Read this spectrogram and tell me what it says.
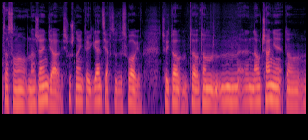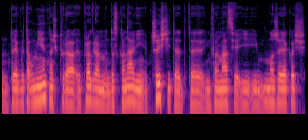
to są narzędzia, sztuczna inteligencja w cudzysłowie, czyli to, to, to nauczanie, to, to jakby ta umiejętność, która program doskonali, czyści te, te informacje i, i może jakoś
